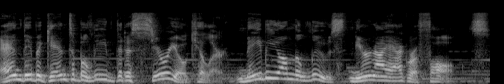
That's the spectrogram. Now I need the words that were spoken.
and they began to believe that a serial killer may be on the loose near Niagara Falls.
